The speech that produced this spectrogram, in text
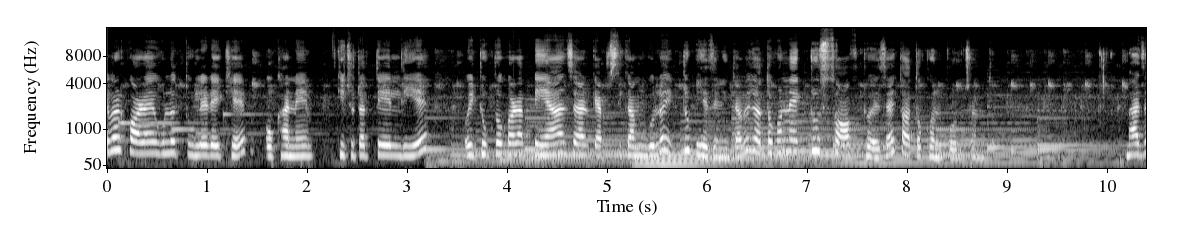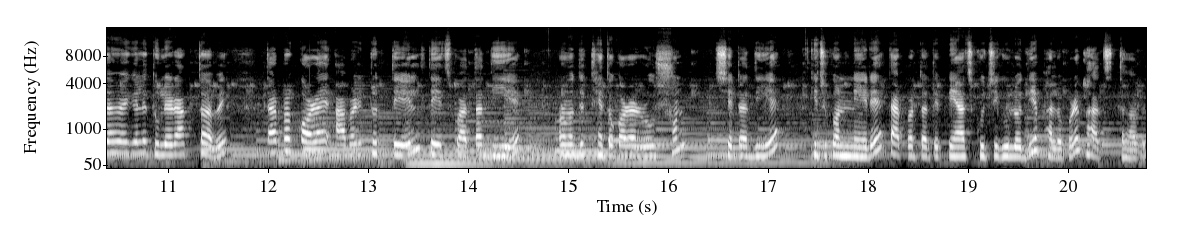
এবার কড়াইগুলো তুলে রেখে ওখানে কিছুটা তেল দিয়ে ওই টুকরো করা পেঁয়াজ আর ক্যাপসিকামগুলো একটু ভেজে নিতে হবে। যতক্ষণ না একটু সফট হয়ে যায় ততক্ষণ পর্যন্ত। ভাজা হয়ে গেলে তুলে রাখতে হবে। তারপর কড়াই আবার একটু তেল, তেজপাতা দিয়ে, ওর মধ্যে থেঁতো করা রসুন, সেটা দিয়ে কিছুক্ষণ নেড়ে তারপর তাতে পেঁয়াজ কুচিগুলো দিয়ে ভালো করে ভাজতে হবে।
